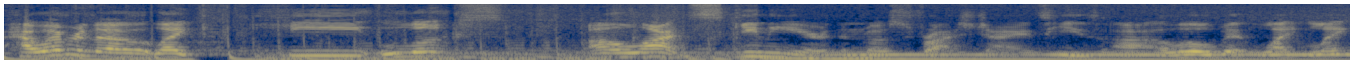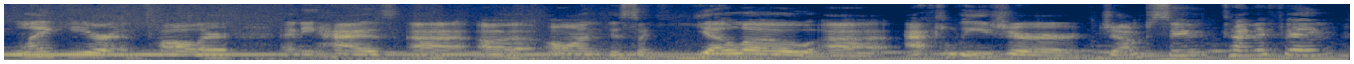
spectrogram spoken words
However, though, like he looks a lot skinnier than most frost giants. He's uh, a little bit light, lankier and taller, and he has uh, uh, on this like yellow uh, athleisure jumpsuit kind of thing.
